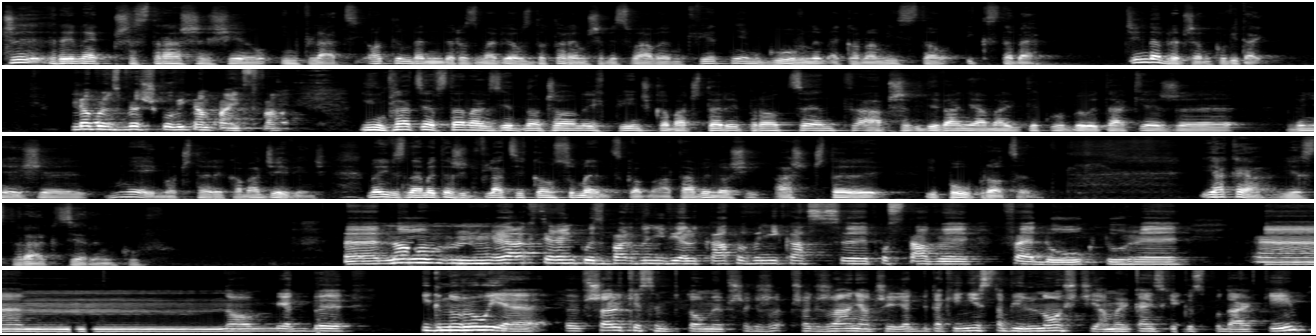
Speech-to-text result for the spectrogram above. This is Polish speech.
Czy rynek przestraszy się inflacji? O tym będę rozmawiał z doktorem Przemysławem Kwietniem, głównym ekonomistą XTB. Dzień dobry Przemku, witaj. Dzień dobry Zbyszku, witam Państwa. Inflacja w Stanach Zjednoczonych 5,4%, a przewidywania analityków były takie, że wyniesie mniej, bo 4,9%. No i znamy też inflację konsumencką, a ta wynosi aż 4,5%. Jaka jest reakcja rynków? E, No, mm, reakcja rynku jest bardzo niewielka. To wynika z postawy Fedu, który no, jakby ignoruje wszelkie symptomy przegrzania, czyli jakby takiej niestabilności amerykańskiej gospodarki,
